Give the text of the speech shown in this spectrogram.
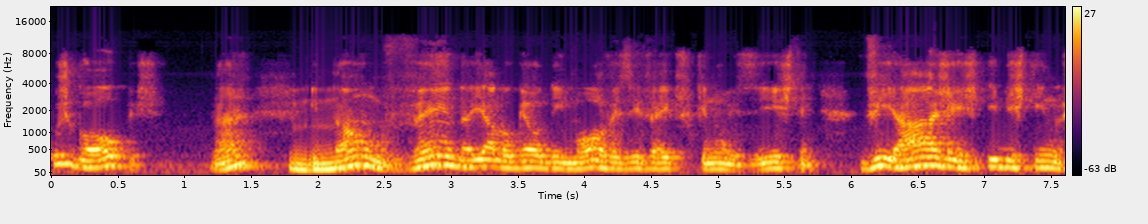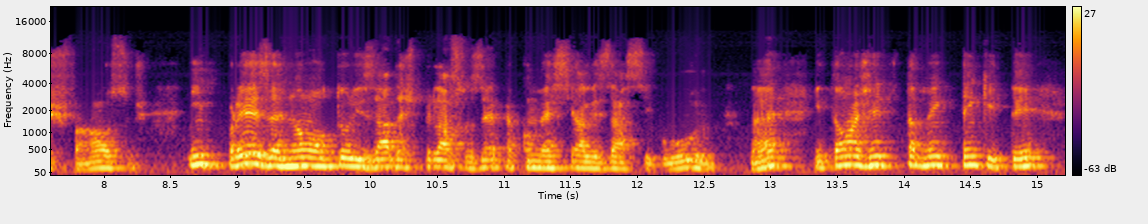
os golpes né? Uhum. Então, venda e aluguel de imóveis e veículos que não existem, viagens e destinos falsos, empresas não autorizadas pela SUSEP a comercializar seguro. Né? Então, a gente também tem que ter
